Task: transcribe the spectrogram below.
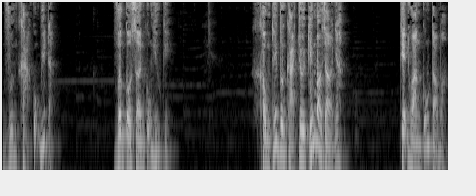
Vương Khả cũng biết à? Vương Cô Sơn cũng hiếu kỳ. Không thấy Vương Khả chơi kiếm bao giờ nha? Thiện Hoàng cũng tò mò.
